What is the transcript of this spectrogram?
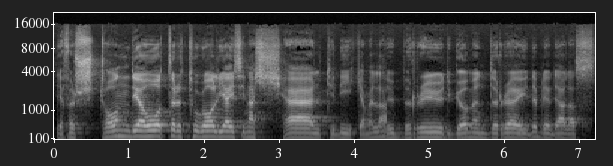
De förståndiga åter tog olja i sina kärl till lika med lampor. Nu brudgummen dröjde blev det allas.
